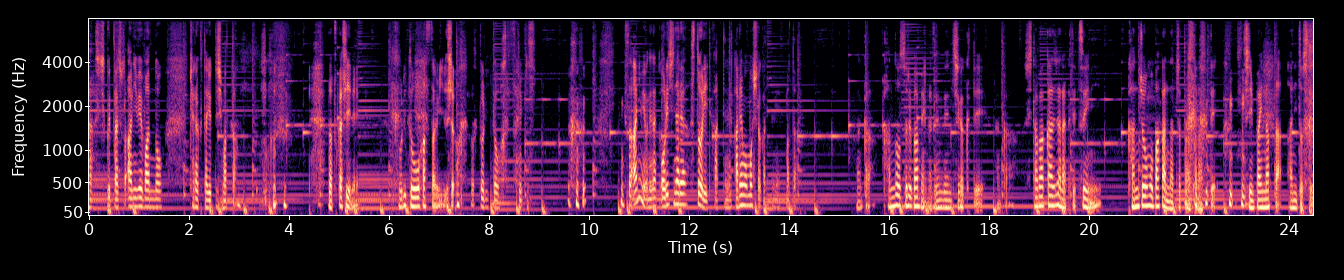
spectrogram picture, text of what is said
あ、しくった、ちょっとアニメ版のキャラクター言ってしまった。懐かしいね。鳥と大ハッサミーでしょ。ノリとハッサミ。そう、アニメもね、なんかオリジナルストーリーとかあってね、あれも面白かったね、また。なんか、感動する場面が全然違くて、なんか、下バカじゃなくてついに、感情もバカになっちゃったのかなって、心配になった、兄として。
